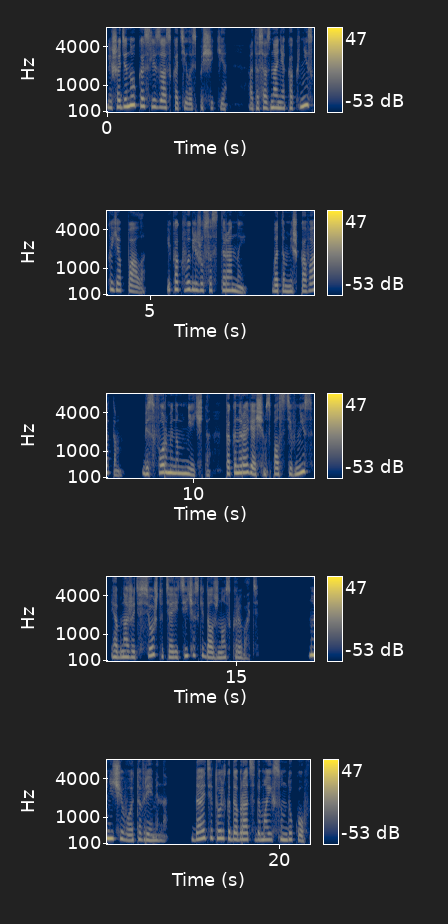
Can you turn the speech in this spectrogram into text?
Лишь одинокая слеза скатилась по щеке, от осознания, как низко я пала и как выгляжу со стороны, в этом мешковатом, бесформенном нечто, так и норовящем сползти вниз и обнажить все, что теоретически должно скрывать. Ну ничего, это временно. Дайте только добраться до моих сундуков,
